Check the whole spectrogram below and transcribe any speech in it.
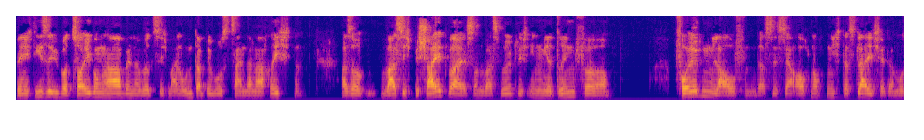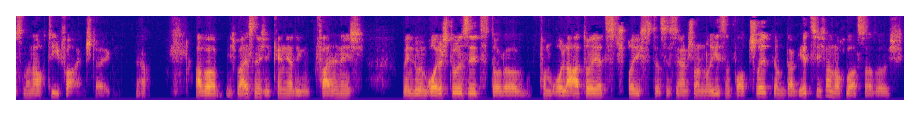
wenn ich diese Überzeugung habe, dann wird sich mein Unterbewusstsein danach richten. Also was ich Bescheid weiß und was wirklich in mir drin für Folgen laufen, das ist ja auch noch nicht das Gleiche. Da muss man auch tiefer einsteigen. Ja. Aber ich weiß nicht, ich kenne ja den Fall nicht. Wenn du im Rollstuhl sitzt oder vom Rollator jetzt sprichst, das ist ja schon ein Riesenfortschritt und da geht sicher noch was. Also ich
